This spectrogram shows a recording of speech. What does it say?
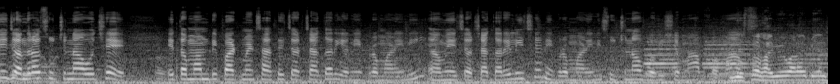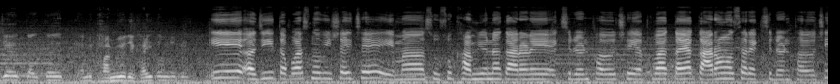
જે જનરલ સૂચનાઓ છે એ તમામ ડિપાર્ટમેન્ટ સાથે ચર્ચા કરી અને એ પ્રમાણેની અમે ચર્ચા કરેલી છે ને એ પ્રમાણેની સૂચનાઓ ભવિષ્યમાં આપવામાં આવશે. નેશનલ હાઈવે વાળા બેન જે એની ખામીઓ દેખાઈ તમને એ હજી તપાસનો વિષય છે. એમાં શું શું ખામીઓના કારણે એક્સિડન્ટ થયો છે અથવા કયા કારણોસર એક્સિડન્ટ થયો છે?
